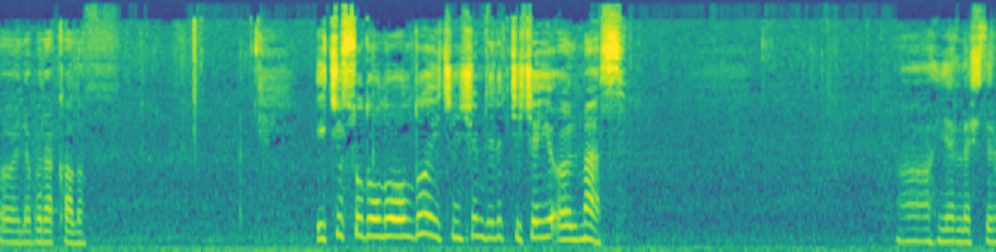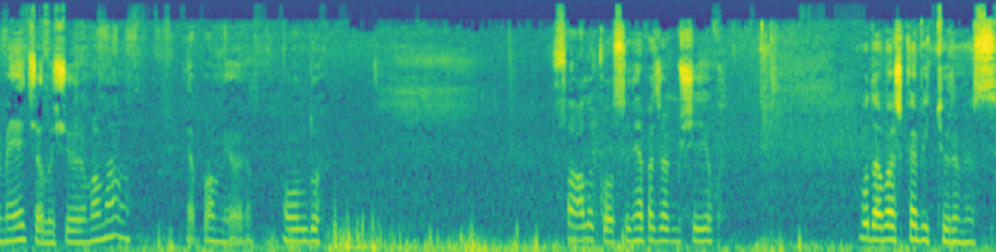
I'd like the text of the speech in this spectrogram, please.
Böyle bırakalım. İçi su dolu olduğu için şimdilik çiçeği ölmez. Ah, yerleştirmeye çalışıyorum ama yapamıyorum. Oldu. Sağlık olsun. Yapacak bir şey yok. Bu da başka bir türümüz.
